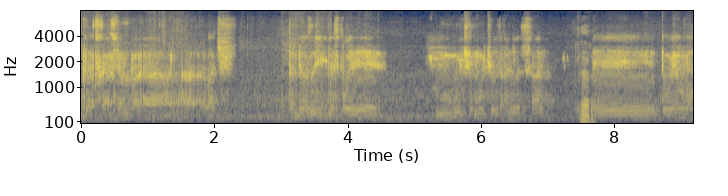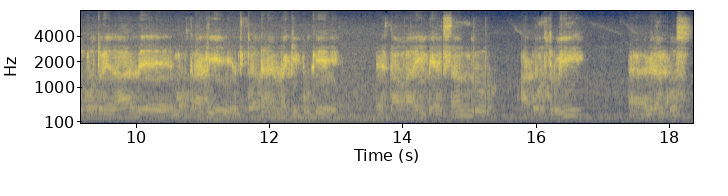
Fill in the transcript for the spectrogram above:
clasificación para la Champions League después de muchos, muchos años, ¿sabes? Eh, empezando a construir eh, gran cosa,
